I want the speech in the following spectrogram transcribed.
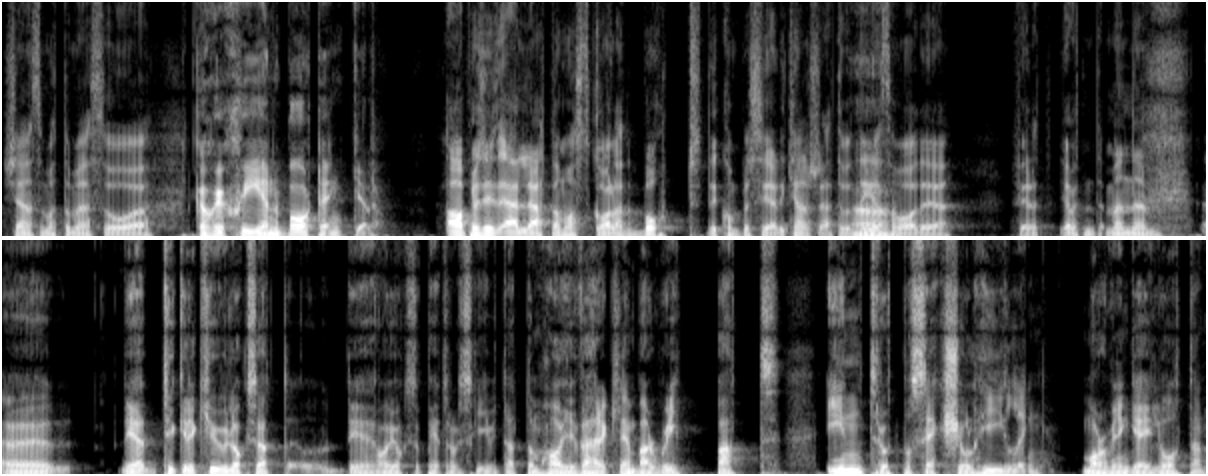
känns som att de är så... Kanske skenbart enkel. Ja, precis. Eller att de har skalat bort det komplicerade kanske. Att det var Ja. det som var det felet. Jag vet inte, men... Eh, det jag tycker är kul också att, det har ju också Peter också skrivit, att de har ju verkligen bara rippat introt på Sexual Healing, Marvin Gaye-låten.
